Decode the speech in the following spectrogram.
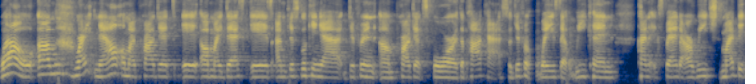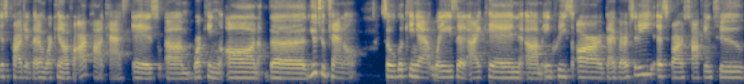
Wow. Um, right now on my project, it, on my desk is I'm just looking at different um, projects for the podcast. So different ways that we can kind of expand our reach. My biggest project that I'm working on for our podcast is um, working on the YouTube channel. So looking at ways that I can um, increase our diversity as far as talking to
